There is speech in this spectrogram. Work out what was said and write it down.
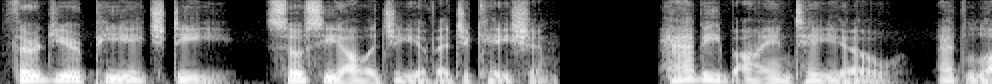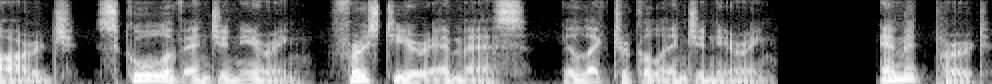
third year PhD, Sociology of Education. Habib Ayanteo, at large, School of Engineering, first year MS, Electrical Engineering. Emmett Pert,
